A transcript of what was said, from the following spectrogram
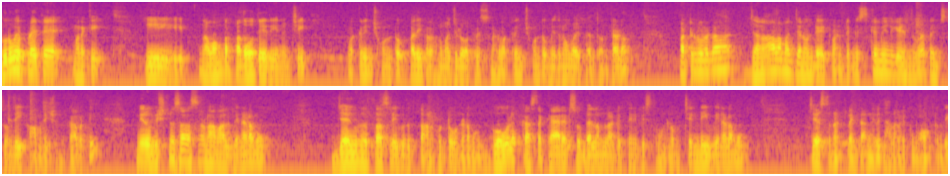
గురువు ఎప్పుడైతే మనకి ఈ నవంబర్ పదవ తేదీ నుంచి వక్రించుకుంటూ పది పదకొండు మధ్యలో వక్రిస్తున్నాడు వక్రించుకుంటూ మిథునం వైపు వెళ్తుంటాడు. పర్టికులర్గా జనాల మధ్య ఉండేటువంటి మిస్కమ్యూనికేషన్స్ కూడా పెంచుతుంది ఈ కాంబినేషన్. కాబట్టి మీరు విష్ణు సహస్రనామాలు వినడము జయ గురుదత్త శ్రీ గురుదత్త అనుకుంటూ ఉండడము గోవులకు కాస్త క్యారెట్స్ బెల్లం లాంటివి తినిపిస్తూ ఉండడం చెండి వినడము చేస్తున్నట్లయితే అన్ని విధాలా మీకు బాగుంటుంది.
